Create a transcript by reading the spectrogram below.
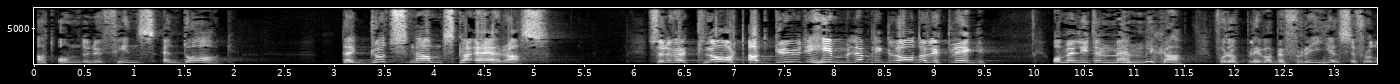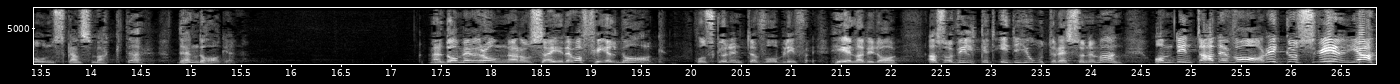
Att om det nu finns en dag där Guds namn ska äras, så är det väl klart att Gud i himlen blir glad och lycklig om en liten människa får uppleva befrielse från ondskans makter den dagen. Men de är vrånga, de säger det var fel dag. Hon skulle inte få bli helad idag. Alltså vilket idiotresonemang. Om det inte hade varit Guds vilja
